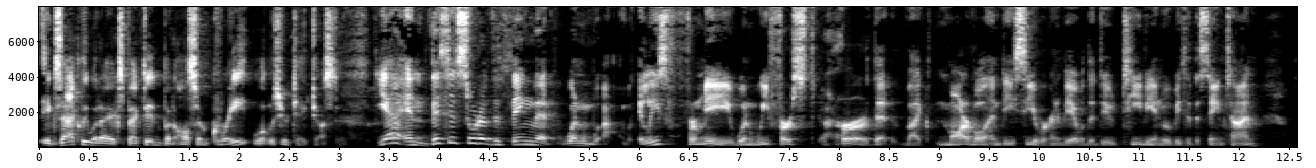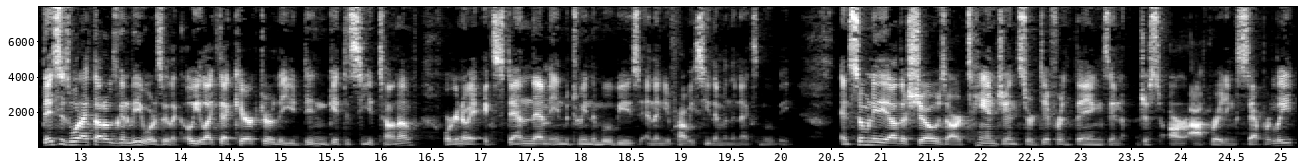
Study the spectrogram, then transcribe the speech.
exactly what I expected, but also great. What was your take, Justin? Yeah, and this is sort of the thing that when, at least for me, when we first heard that like Marvel and DC were going to be able to do TV and movies at the same time, this is what I thought it was going to be. Where it's like, oh, you like that character that you didn't get to see a ton of? We're going to extend them in between the movies, and then you probably see them in the next movie. And so many of the other shows are tangents or different things, and just are operating separately.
